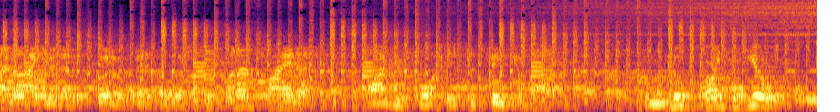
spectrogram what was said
trying to argue that it's good or bad or worse. What I'm trying to argue for is to think about it from a new point of view.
